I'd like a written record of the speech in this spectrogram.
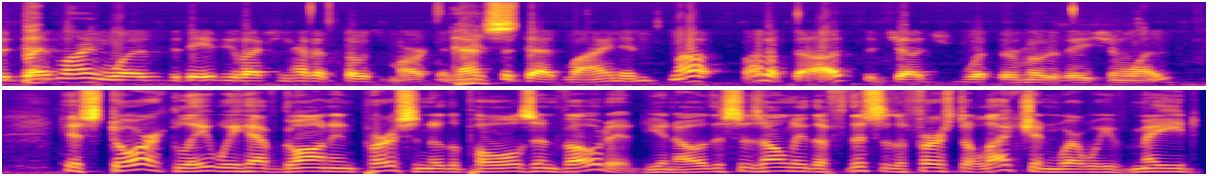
The deadline was the day of the election had a postmark, and that's the deadline. And it's not not up to us to judge what their motivation was. historically we have gone in person to the polls and voted. You know, this is only the this is the first election where we've made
